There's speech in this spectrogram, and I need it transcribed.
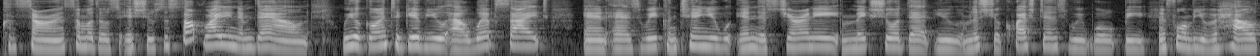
concerns, some of those issues, and stop writing them down. We are going to give you our website. And as we continue in this journey, make sure that you list your questions. We will be informing you of how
